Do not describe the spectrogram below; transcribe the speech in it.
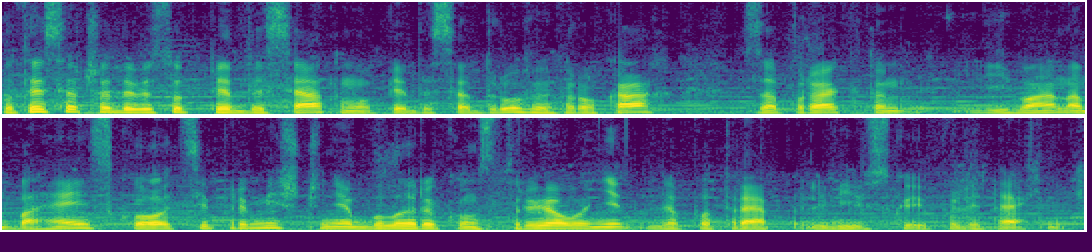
У 1950-52 роках за проектом Івана Багенського ці приміщення були реконструйовані для потреб Львівської політехніки.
